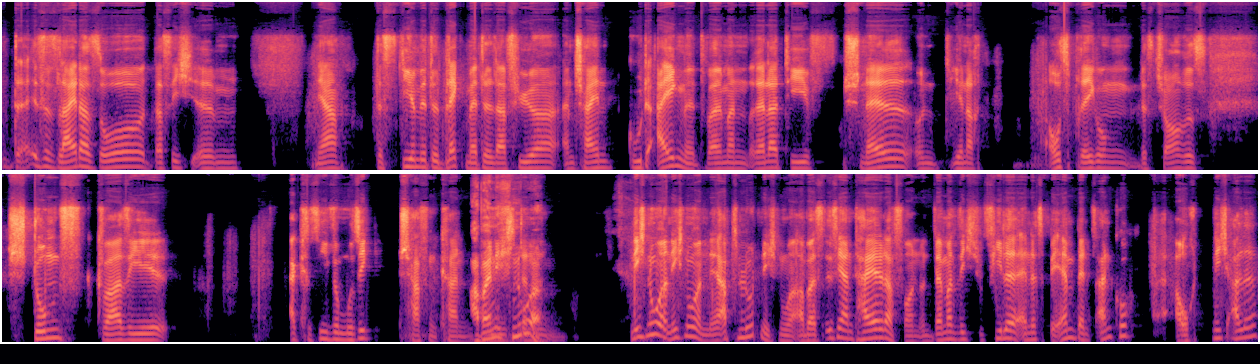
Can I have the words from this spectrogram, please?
da ist es leider so, dass sich ähm, ja das Stilmittel Black Metal dafür anscheinend gut eignet, weil man relativ schnell und je nach Ausprägung des Genres stumpf quasi aggressive Musik schaffen kann. Aber nicht nur. nicht nur, nicht nur, ne, absolut nicht nur, aber es ist ja ein Teil davon. Und wenn man sich viele NSBM-Bands anguckt, auch nicht alle,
